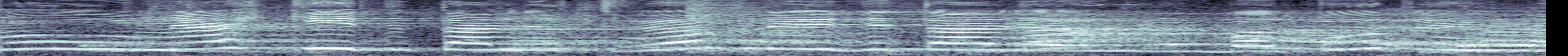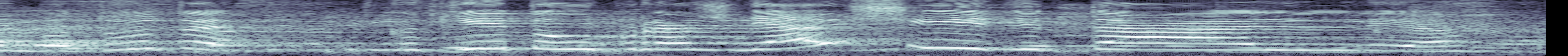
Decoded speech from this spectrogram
ну, мягкие детали, твердые детали, батуты, не батуты, какие-то упражняющие детали.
